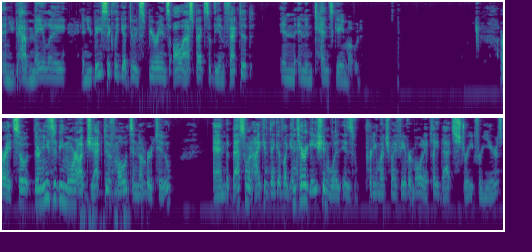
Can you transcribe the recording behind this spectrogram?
and you'd have melee, and you basically get to experience all aspects of the infected in an intense game mode. Alright, so there needs to be more objective modes in number two. And the best one I can think of, like interrogation, was is pretty much my favorite mode. I played that straight for years.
